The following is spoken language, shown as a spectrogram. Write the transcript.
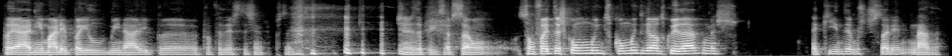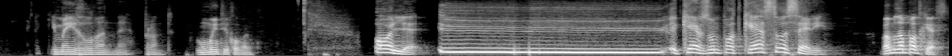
para animar e para iluminar e para, para fazer estas cenas. Portanto, as cenas da Pixar são, são feitas com muito, com muito grau de cuidado, mas aqui em termos de história, nada. E meio irrelevante, né? Pronto. Muito irrelevante. Olha, uh, queres um podcast ou a série? Vamos ao podcast.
